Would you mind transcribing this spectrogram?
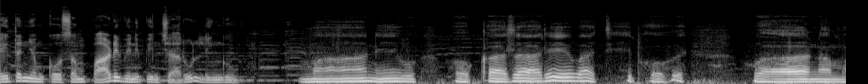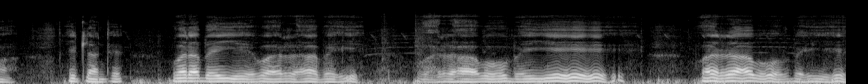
చైతన్యం కోసం పాడి వినిపించారు లింగు. మా నీవు ఒక్కసారి వచ్చిపోవే. వానమ్మ ఇట్లా అంటే వరబెయ్యే వరబెయ్యే వరావో బెయ్యే వరావో బెయ్యే.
